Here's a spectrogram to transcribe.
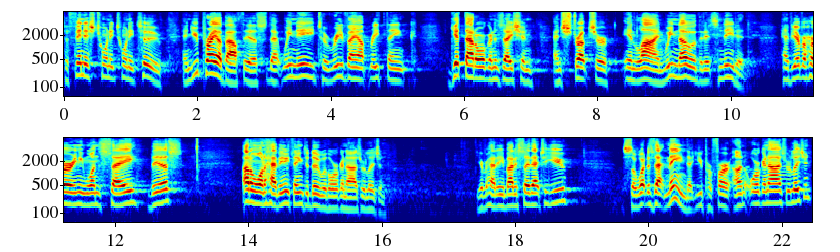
to finish 2022. And you pray about this that we need to revamp, rethink, get that organization and structure in line. We know that it's needed. Have you ever heard anyone say this? I don't want to have anything to do with organized religion. You ever had anybody say that to you? So, what does that mean? That you prefer unorganized religion?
